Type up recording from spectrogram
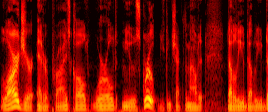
larger enterprise called World News Group. You can check them out at www.wng.org.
